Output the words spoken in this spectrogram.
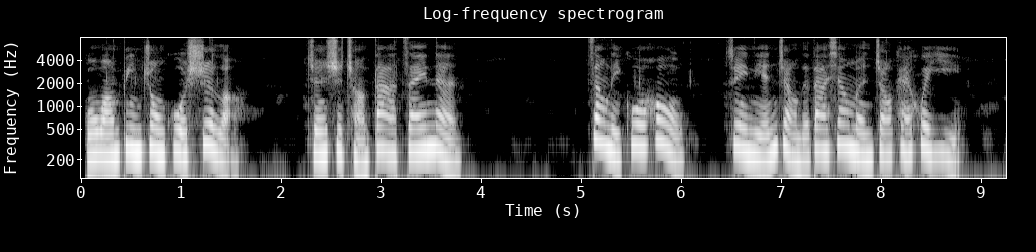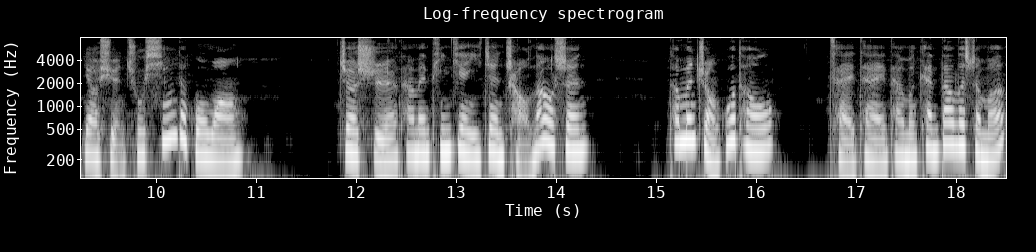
国王病重过世了，真是场大灾难。葬礼过后，最年长的大象们召开会议，要选出新的国王。这时，他们听见一阵吵闹声。他们转过头，猜猜他们看到了什么？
